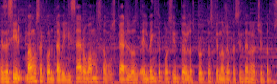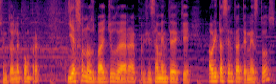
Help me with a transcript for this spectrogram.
Es decir, vamos a contabilizar o vamos a buscar los, el 20% de los productos que nos representan el 80% de la compra. Y eso nos va a ayudar a precisamente de que ahorita céntrate en estos.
